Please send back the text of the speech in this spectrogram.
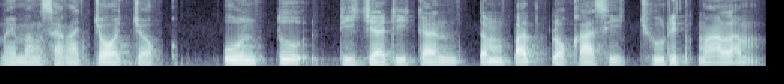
Memang sangat cocok untuk dijadikan tempat lokasi jurit malam.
